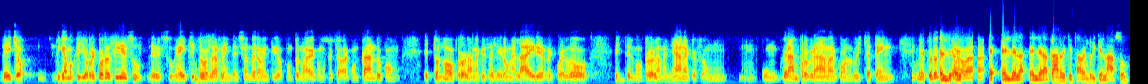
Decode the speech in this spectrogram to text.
de hecho, digamos que yo recuerdo así de, de sus éxitos, la reinvención de 92.9, como te estaba contando, con estos nuevos programas que salieron al aire. Recuerdo este, El Monstruo de la Mañana, que fue un un gran programa con Luis Chatén. Me acuerdo que estaba... El, de la, el de la tarde, que estaba Enrique Lazo.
